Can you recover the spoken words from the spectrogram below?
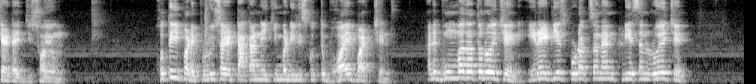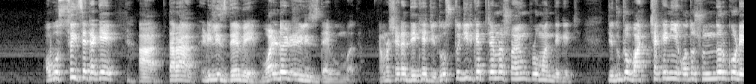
চ্যাটার্জি স্বয়ং। হতেই পারে প্রডিউসারের টাকা নেই কিংবা রিলিজ করতে ভয় পাচ্ছেন। আরে বুম্বাদা তো রয়েছেন এনআইডিএস প্রোডাকশন অ্যান্ড ক্রিয়েশন রয়েছেন। অবশ্যই সেটাকে তারা রিলিজ দেবে ওয়ার্ল্ড ওয়াইড রিলিজ দেয় বুম্বাদা। আমরা সেটা দেখেছি। দোস্তজির ক্ষেত্রে আমরা স্বয়ং প্রমাণ দেখেছি যে দুটো বাচ্চাকে নিয়ে কত সুন্দর করে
